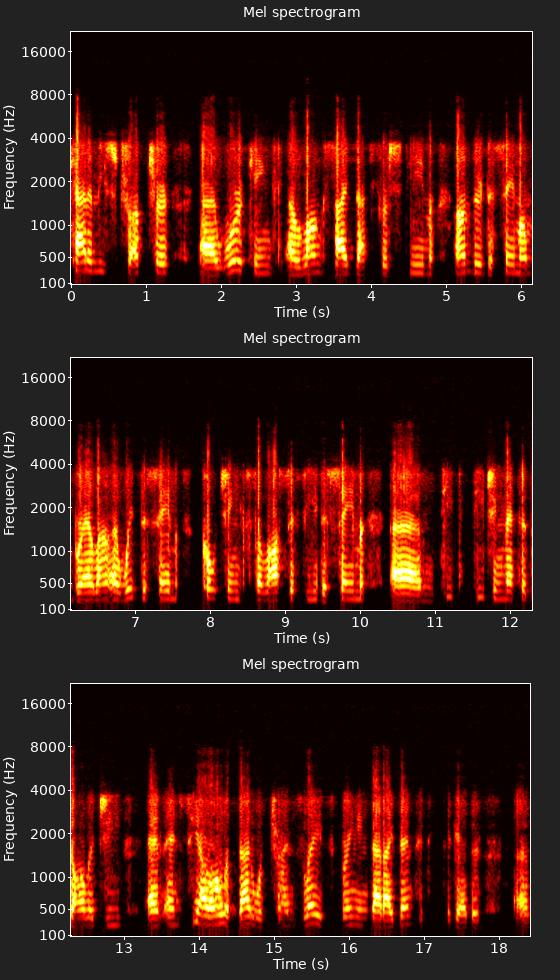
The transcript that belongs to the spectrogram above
academy structure uh, working alongside that first team under the same umbrella uh, with the same coaching philosophy, the same um, te- teaching methodology, and, and see how all of that would translate, bringing that identity together. Um,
